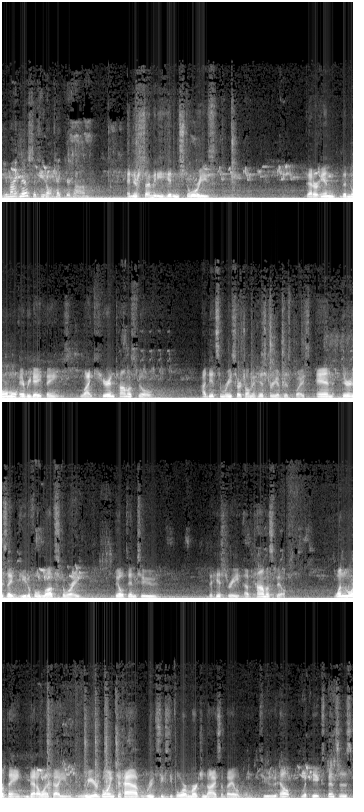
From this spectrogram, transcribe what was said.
you might miss if you don't take your time. And there's so many hidden stories that are in the normal everyday things. Like here in Thomasville, I did some research on the history of this place, and there is a beautiful love story built into the history of Thomasville. one more thing that I want to tell you. We are going to have Route 64 merchandise available to help with the expenses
